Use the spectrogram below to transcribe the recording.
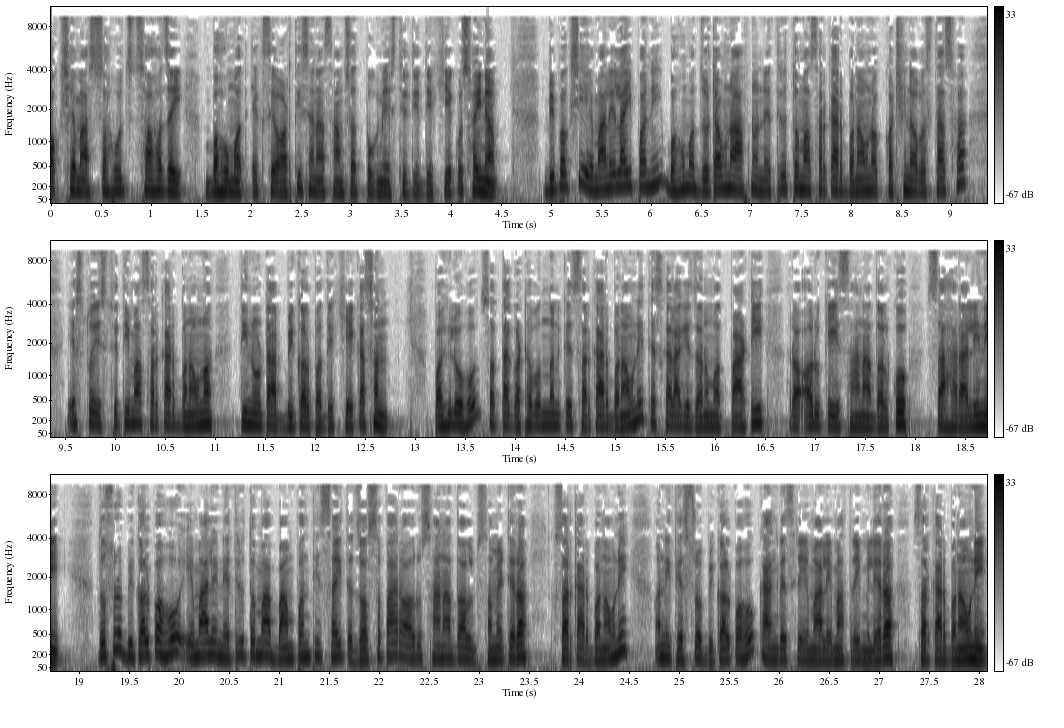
पक्षमा सहजै बहुमत एक सय अडतीसजना सांसद पुग्ने स्थिति देखिएको छैन। विपक्षी एमालेलाई पनि बहुमत जुटाउन आफ्नो नेतृत्वमा सरकार बनाउन कठिन अवस्था छ। यस्तो स्थितिमा सरकार बनाउन तीनवटा विकल्प देखिएका छन्। पहिलो हो सत्ता गठबन्धनकै सरकार बनाउने त्यसका लागि जनमत पार्टी र अरू केही साना दलको सहारा लिने। दोस्रो विकल्प हो एमाले नेतृत्वमा वामपन्थी सहित जसपा र अरू साना दल समेटेर सरकार बनाउने अनि तेस्रो विकल्प हो कांग्रेस र एमाले मात्रै मिलेर सरकार बनाउने।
